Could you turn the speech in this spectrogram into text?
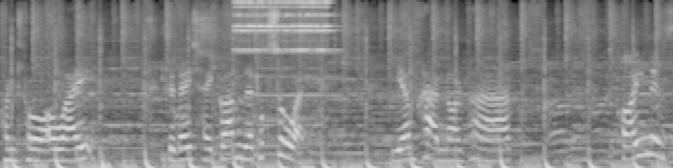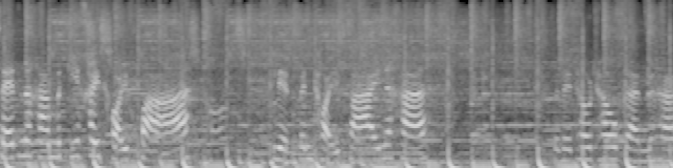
control เอาไว้ จะได้ใช้กล้ามเนื้อทุกส่วน เยี่ยมค่ะนอนพัก ขออีกหนึ่งเซตนะคะ เมื่อกี้ใครถอยขวา เปลี่ยนเป็นถอยซ้ายนะคะ จะได้เท่าๆกันนะคะ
